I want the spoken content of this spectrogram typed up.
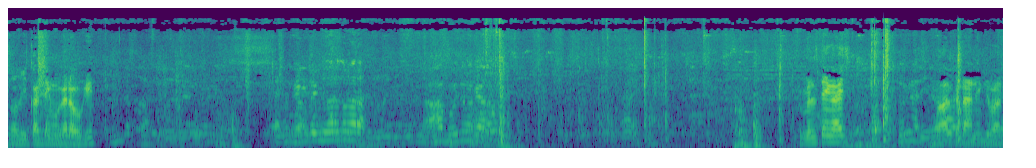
तो अभी कटिंग वगैरह होगी। तो मिलते हैं गाइस बाल कटाने के बाद।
